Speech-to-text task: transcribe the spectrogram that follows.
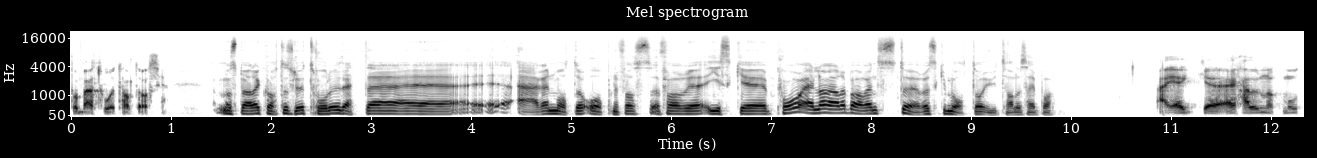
for bare to og et halvt år siden. Må spørre deg kort til slutt, Tror du dette er en måte å åpne for, for Giske på, eller er det bare en støresk måte å uttale seg på? Nei, jeg, jeg heller nok mot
